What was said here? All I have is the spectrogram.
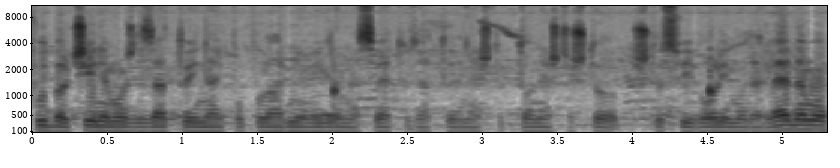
futbal čine možda zato i najpopularnijom igrom na svetu, zato je nešto, to nešto što, što svi volimo da gledamo.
